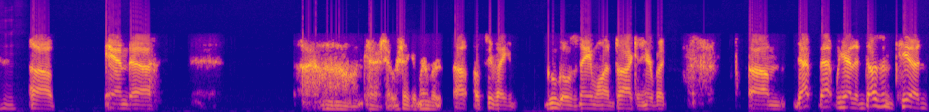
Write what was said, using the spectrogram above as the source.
Mhm. Uh, and uh, oh, gosh, I wish I could remember. I'll, I'll see if I can Google his name while I'm talking here. But um, that that we had a dozen kids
